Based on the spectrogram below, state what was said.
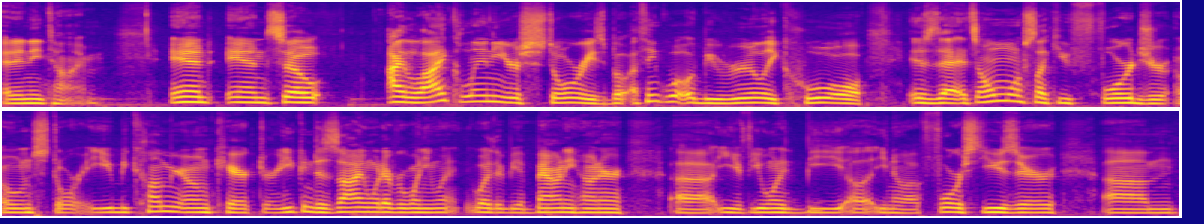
at any time, and and so I like linear stories, but I think what would be really cool is that it's almost like you forge your own story. You become your own character. You can design whatever one you want, whether it be a bounty hunter, uh, if you want to be, a, you know, a force user. Um,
